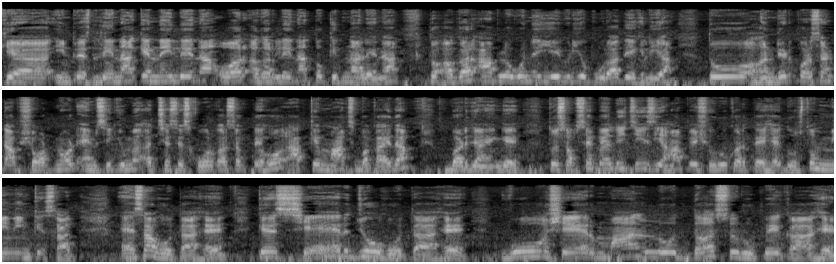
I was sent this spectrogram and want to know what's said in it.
क्या इंटरेस्ट लेना के नहीं लेना और अगर लेना तो कितना लेना? तो अगर आप लोगों ने ये वीडियो पूरा देख लिया तो 100 परसेंट आप शॉर्ट नोट एमसीक्यू में अच्छे से स्कोर कर सकते हो और आपके मार्क्स बकायदा बढ़ जाएँगे। तो सबसे पहली चीज़ यहाँ पे शुरू करते हैं दोस्तों मीनिंग के साथ। ऐसा होता है कि शेयर जो होता है, वो शेयर मान लो दस रुपए का है।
